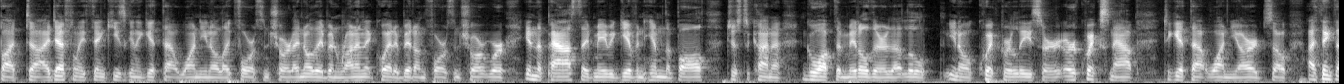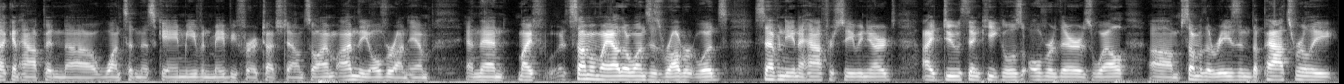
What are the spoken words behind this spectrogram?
But uh, I definitely think he's going to get that one, you know, like fourth and short. I know they've been running it quite a bit on fourth and short. Where in the past they've maybe given him the ball just to kind of go up the middle there, that little you know quick release or, or quick snap to get that one yard. So I think that can happen uh, once in this game, even maybe for a touchdown. So I'm I'm the over on him. And then my some of my other ones is Robert Woods, 70 and a half receiving yards. I do think he goes over there as well. Um, some of the reason the Pats really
